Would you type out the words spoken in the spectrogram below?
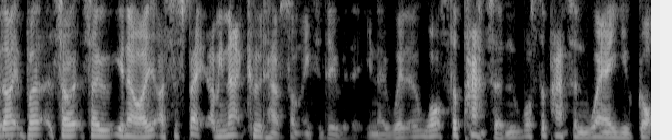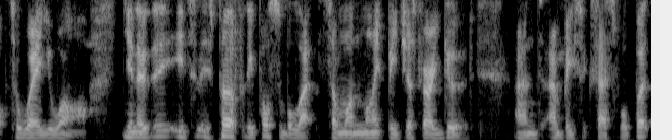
but i but so so you know I, I, suspect i mean that could have something to do with it you know with, what's the pattern what's the pattern where you got to where you are you know it's it's perfectly possible that someone might be just very good and and be successful but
